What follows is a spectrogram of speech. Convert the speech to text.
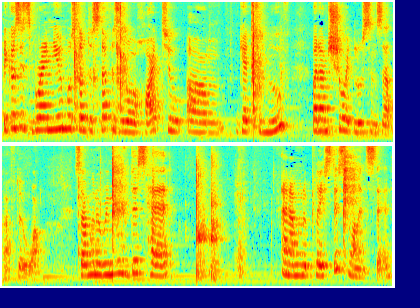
Because it's brand new, most of the stuff is a little hard to um, get to move, but I'm sure it loosens up after a while. So I'm going to remove this head and I'm going to place this one instead.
